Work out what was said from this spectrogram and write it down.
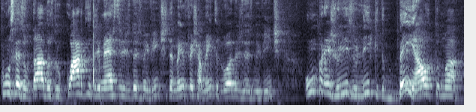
com os resultados do quarto trimestre de 2020 e também o fechamento do ano de 2020. Um prejuízo líquido bem alto, uma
